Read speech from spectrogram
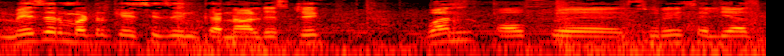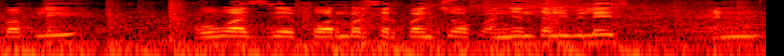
major murder cases in Karnal district. One of uh, Suresh Elias Babli, who was a former Sarpanch of Anjantali village and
